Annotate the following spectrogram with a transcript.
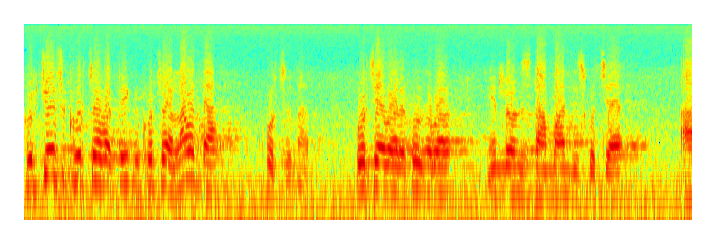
కూర్చోసి కూర్చోబట్టి ఇంక కూర్చోవాలా వద్దా? కూర్చున్నారు కూర్చే వరకు ఇంట్లో నుంచి స్తంభాన్ని తీసుకొచ్చా. ఆ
